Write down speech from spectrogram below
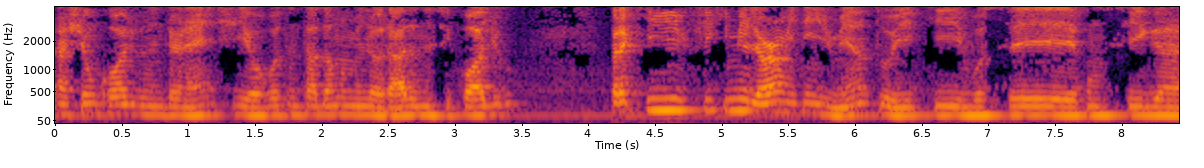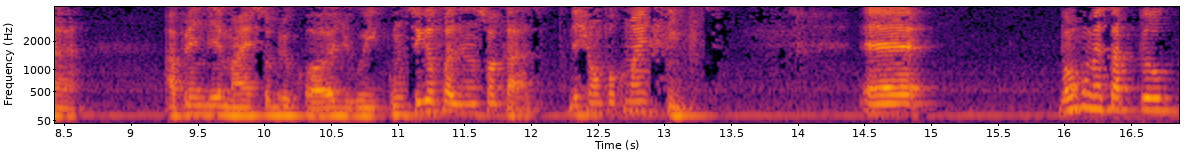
achei um código na internet e eu vou tentar dar uma melhorada nesse código para que fique melhor o entendimento e que você consiga aprender mais sobre o código e consiga fazer na sua casa. Deixar um pouco mais simples. É, vamos começar pelo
